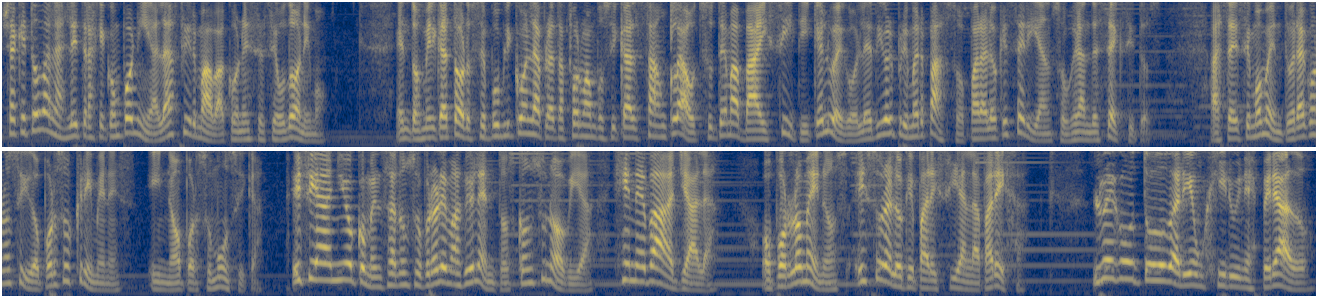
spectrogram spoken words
ya que todas las letras que componía las firmaba con ese seudónimo. En 2014 publicó en la plataforma musical SoundCloud su tema By City, que luego le dio el primer paso para lo que serían sus grandes éxitos. Hasta ese momento era conocido por sus crímenes y no por su música. Ese año comenzaron sus problemas violentos con su novia, Geneva Ayala, o por lo menos eso era lo que parecía en la pareja. Luego todo daría un giro inesperado,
